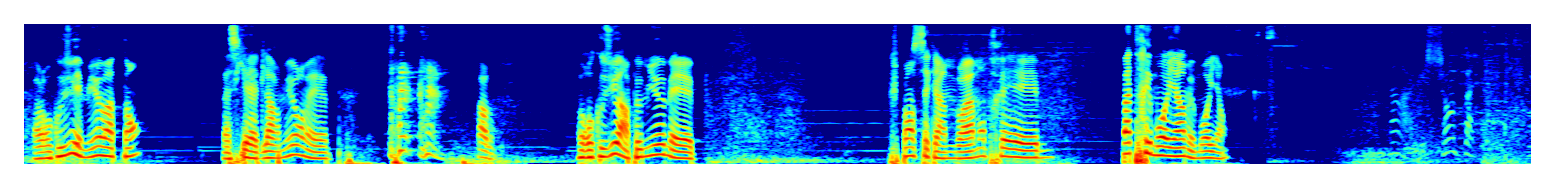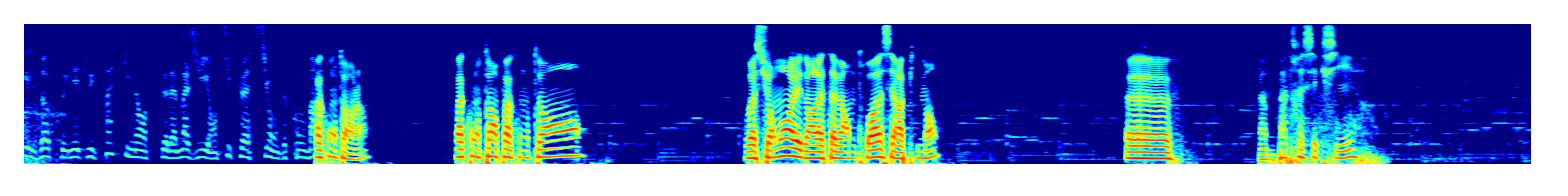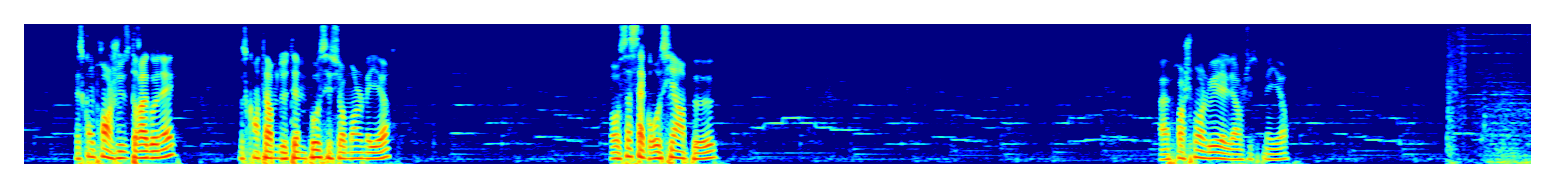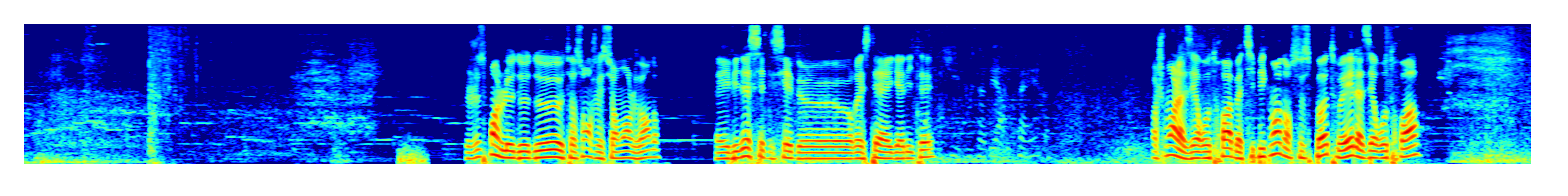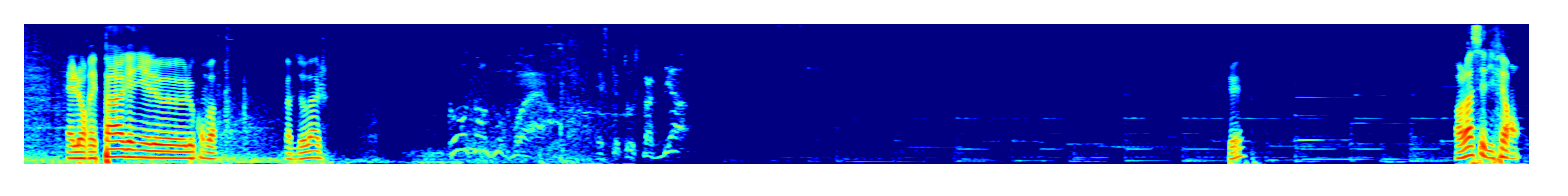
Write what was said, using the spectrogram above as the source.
Alors, le recousu est mieux maintenant. Parce qu'il a de l'armure, mais... Pardon. Le recousu est un peu mieux, mais... Je pense que c'est quand même vraiment très... Pas très moyen, mais moyen. Pas content, là. Pas content, pas content. On va sûrement aller dans la taverne 3 assez rapidement. Euh... Même pas très sexy. Est-ce qu'on prend juste Dragonnet Parce qu'en termes de tempo, c'est sûrement le meilleur. Bon, ça, ça grossit un peu. Ah, franchement, lui, il a l'air juste meilleur. Je vais juste prendre le 2-2. De toute façon, je vais sûrement le vendre. Et l'idée, c'est d'essayer de rester à égalité. Qui vous avez affaire Franchement, la 0-3, bah, typiquement dans ce spot, vous voyez, la 0-3, elle aurait pas gagné le, le combat. Comme dommage. Bien? Alors là, c'est différent.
